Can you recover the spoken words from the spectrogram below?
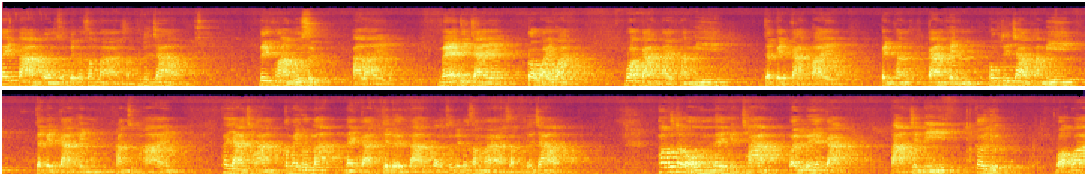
ได้ตามองค์สมเด็จพระสัมมาสัมพุทธเจ้า ด้วยความรู้สึกอะไร แม้จิตใจก็ไหวหวั่นว่าการไปครั้งนี้จะเป็นการไปเป็นทั้งการเห็นพระพุทธเจ้าครั้งนี้ จะเป็นการเห็นครั้งสุดท้ายพระยาช้างก็ไม่ลดละในการที่จะเดินตามองค์สมเด็จพระสัมมาสัมพุทธเจ้า พระพุทธองค์ได้เห็นช้างไปเรือยากาศตามเช่นนี้ก็หยุดบอกว่า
